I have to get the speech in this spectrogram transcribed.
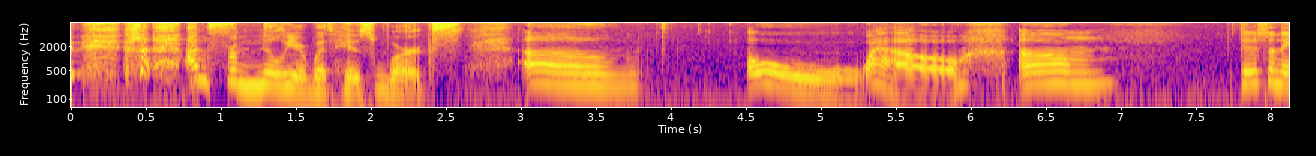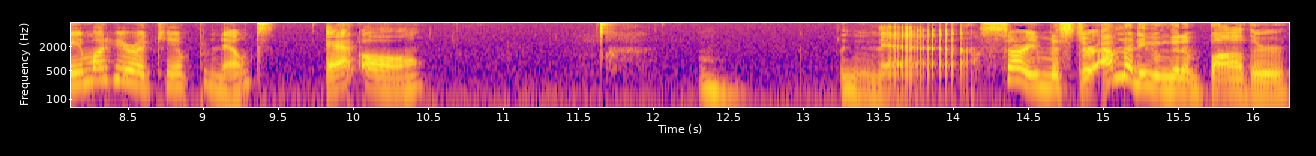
I'm familiar with his works. Um, oh, wow. Um, there's a name on here I can't pronounce at all. Nah. Sorry, mister. I'm not even going to bother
